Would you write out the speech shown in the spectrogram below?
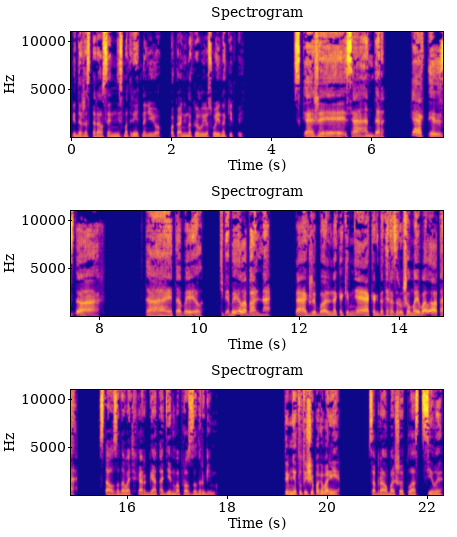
и даже старался не смотреть на нее, пока не накрыл ее своей накидкой. «Скажи, Сандер, как ты сдох? Кто это был? Тебе было больно? Так же больно, как и мне, когда ты разрушил мое болото?» Стал задавать Харгат один вопрос за другим. Ты мне тут еще поговори!» Собрал большой пласт силы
